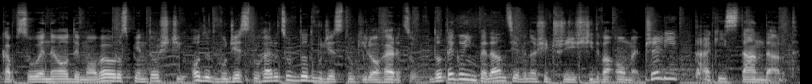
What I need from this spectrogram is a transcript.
kapsuły neodymowe o rozpiętości od 20 Hz do 20 kHz. Do tego impedancja wynosi 32 ohm, czyli taki standard.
